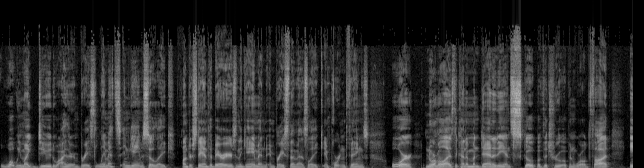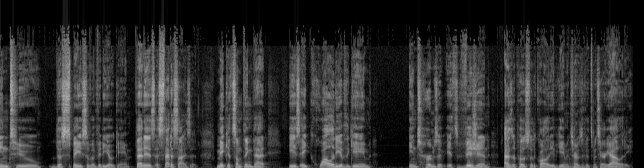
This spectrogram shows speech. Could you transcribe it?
what we might do to either embrace limits in games, so like understand the barriers in the game and embrace them as like important things, or normalize the kind of mundanity and scope of the true open world thought into the space of a video game. That is, aestheticize it, make it something that is a quality of the game in terms of its vision as opposed to the quality of game in terms of its materiality.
